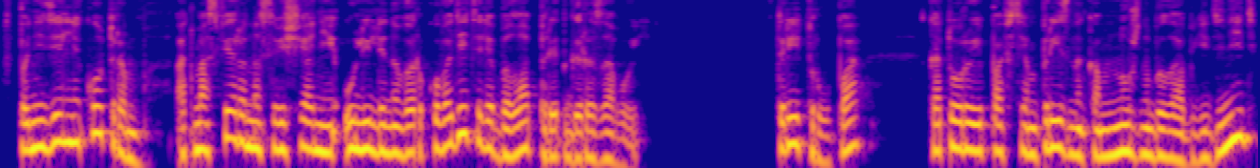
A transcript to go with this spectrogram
В понедельник утром атмосфера на совещании у Лилиного руководителя была предгрозовой. Три трупа, которые по всем признакам нужно было объединить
